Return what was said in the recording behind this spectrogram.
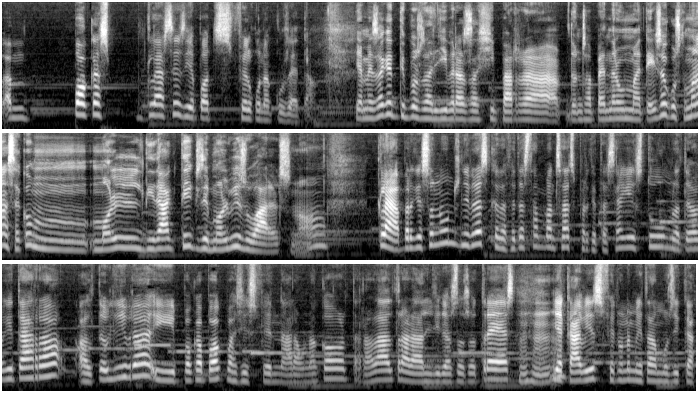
amb poques classes ja pots fer alguna coseta. I a més aquest tipus de llibres així per eh, doncs, aprendre un mateix acostumen a ser com molt didàctics i molt visuals, no? Clar, perquè són uns llibres que de fet estan pensats perquè t'asseguis tu amb la teva guitarra, el teu llibre, i a poc a poc vagis fent ara un acord, ara l'altre, ara en lligues dos o tres, Mhm. i acabis fent una mica de música.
